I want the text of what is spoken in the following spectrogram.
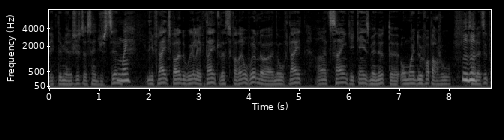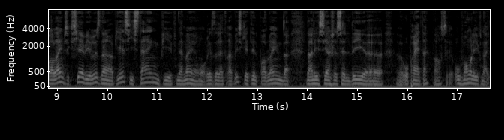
l'épidémiologiste de Sainte-Justine. Oui les fenêtres, tu parlais d'ouvrir les fenêtres, là, il faudrait ouvrir nos fenêtres entre 5 et 15 minutes euh, au moins deux fois par jour. Mm Le problème, c'est que s'il y a un virus dans la pièce, il stagne, puis finalement, on risque de l'attraper, ce qui a été le problème dans, dans les CHSLD euh, euh, au printemps. Alors, ouvrons les fenêtres.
